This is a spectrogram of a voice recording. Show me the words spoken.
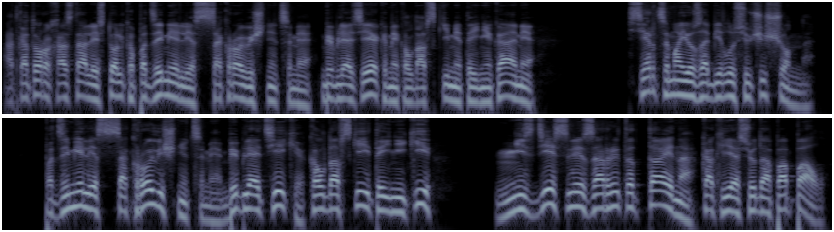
от которых остались только подземелья с сокровищницами, библиотеками, колдовскими тайниками. Сердце мое забилось учащенно. Подземелья с сокровищницами, библиотеки, колдовские тайники — не здесь ли зарыта тайна, как я сюда попал?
